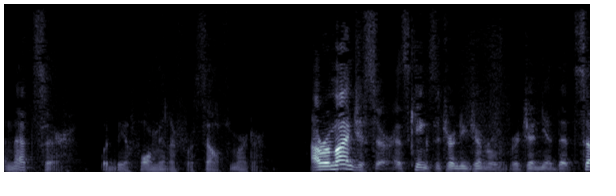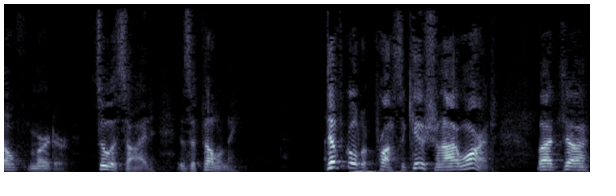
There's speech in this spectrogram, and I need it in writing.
And that, sir, would be a formula for self-murder. I remind you, sir, as King's Attorney General of Virginia, that self-murder, suicide, is a felony. Difficult of prosecution, I warrant, but uh,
